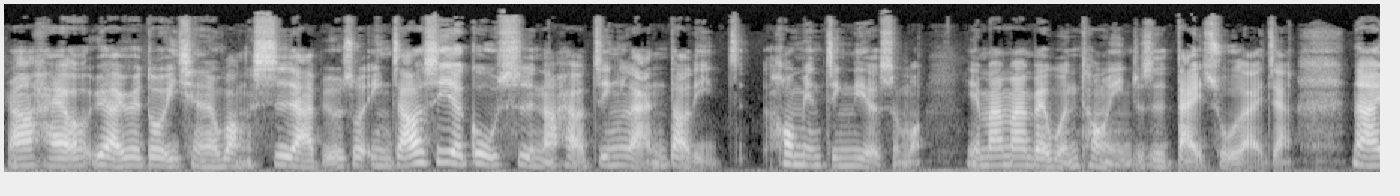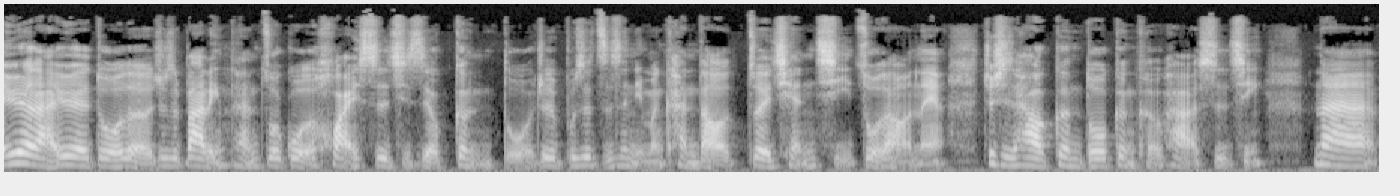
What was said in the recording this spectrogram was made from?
然后还有越来越多以前的往事啊，比如说尹朝熙的故事，然后还有金兰到底后面经历了什么，也慢慢被文同珢就是带出来这样。那越来越多的就是霸凌团做过的坏事，其实有更多，就是不是只是你们看到最前期做到的那样，就其实还有更多更可怕的事情。那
